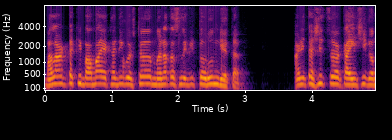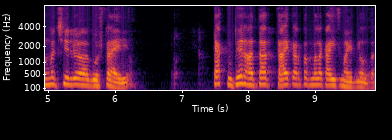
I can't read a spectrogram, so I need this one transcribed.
मला वाटतं की बाबा एखादी गोष्ट मनात असले की करून घेतात. आणि तशीच काहीशी गंमतशीर गोष्ट आहे त्या कुठे राहतात काय करतात मला काहीच माहीत नव्हतं.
